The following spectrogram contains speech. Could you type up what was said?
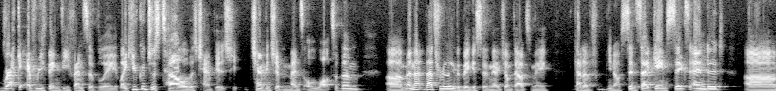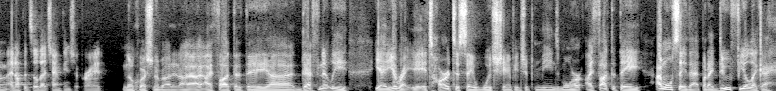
wreck everything defensively. Like you could just tell this championship championship meant a lot to them. Um, and that, that's really the biggest thing that jumped out to me, kind of, you know, since that game six ended um, and up until that championship parade. No question about it. I, I thought that they uh, definitely yeah, you're right. It's hard to say which championship means more. I thought that they, I won't say that, but I do feel like I,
